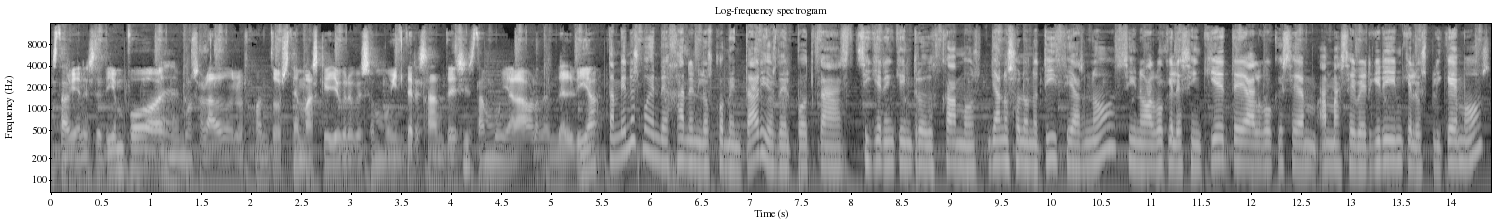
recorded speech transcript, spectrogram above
Está bien este tiempo. Hemos hablado de unos cuantos temas que yo creo que son muy interesantes y están muy a la orden del día. También nos pueden dejar en los comentarios del podcast si quieren que introduzcamos ya no solo noticias, ¿no? sino algo que les inquiete, algo que sea más evergreen, que lo expliquemos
